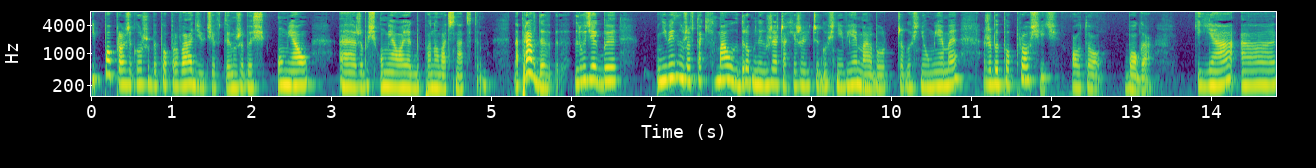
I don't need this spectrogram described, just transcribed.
i poproś Go, żeby poprowadził Cię w tym, żebyś umiał, żebyś umiała jakby panować nad tym. Naprawdę, ludzie jakby nie wiedzą, że w takich małych, drobnych rzeczach, jeżeli czegoś nie wiemy albo czegoś nie umiemy, żeby poprosić o to Boga. I ja e,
